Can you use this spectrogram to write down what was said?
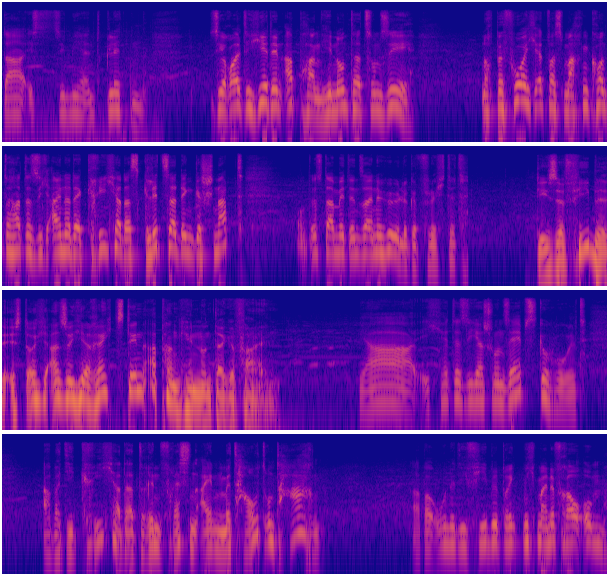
da ist sie mir entglitten. Sie rollte hier den Abhang hinunter zum See. Noch bevor ich etwas machen konnte, hatte sich einer der Kriecher das Glitzerding geschnappt und ist damit in seine Höhle geflüchtet. Diese Fibel ist euch also hier rechts den Abhang hinuntergefallen. Ja, ich hätte sie ja schon selbst geholt. Aber die Kriecher da drin fressen einen mit Haut und Haaren. Aber ohne die Fibel bringt mich meine Frau um.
